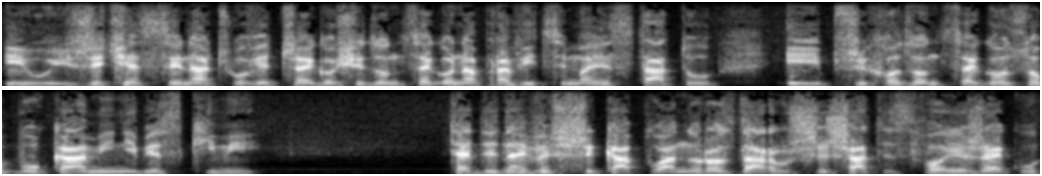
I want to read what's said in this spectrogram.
i ujrzycie Syna Człowieczego siedzącego na prawicy majestatu i przychodzącego z obłokami niebieskimi. Wtedy najwyższy kapłan, rozdarłszy szaty swoje, rzekł,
